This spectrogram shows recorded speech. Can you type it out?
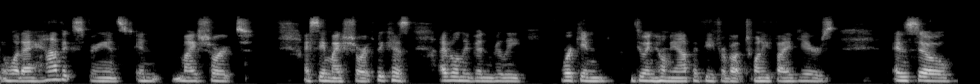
and what I have experienced in my short, I say my short because I've only been really working doing homeopathy for about 25 years. And so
